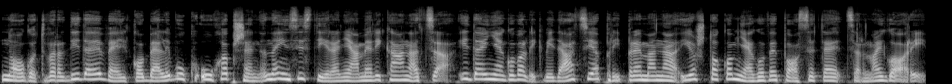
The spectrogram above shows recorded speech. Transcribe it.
Nogo tvrdi da je Veljko Belivuk uhapšen na insistiranje Amerikanaca i da je njegova likvidacija pripremana još tokom njegove posete Crnoj Gori.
